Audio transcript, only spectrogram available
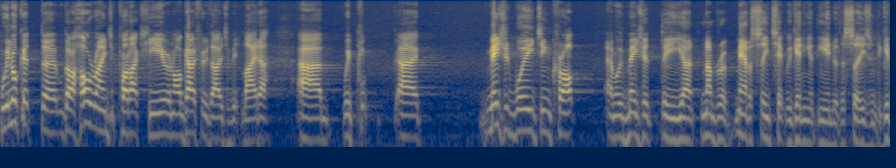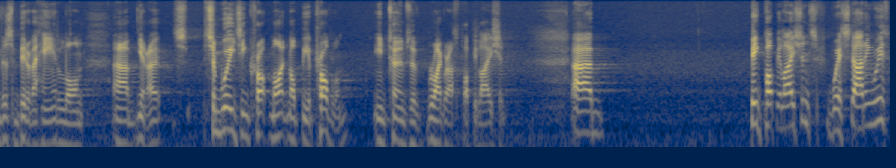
we look at the, we've got a whole range of products here, and I'll go through those a bit later. Um, we uh, measured weeds in crop, and we've measured the uh, number of amount of seed set we're getting at the end of the season to give us a bit of a handle on, um, you know, some weeds in crop might not be a problem in terms of ryegrass population. Um, big populations we're starting with,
